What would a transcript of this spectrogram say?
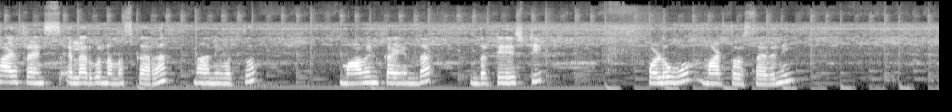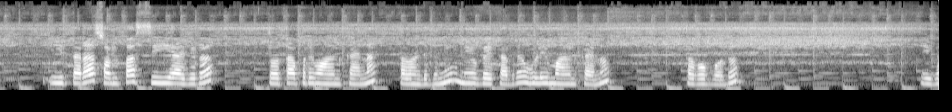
ಹಾಯ್ ಫ್ರೆಂಡ್ಸ್ ಎಲ್ಲರಿಗೂ ನಮಸ್ಕಾರ. ನಾನಿವತ್ತು ಮಾವಿನಕಾಯಿಂದ ಒಂದು ಟೇಸ್ಟಿ ಪಳುವು ಮಾಡಿ ತೋರಿಸ್ತಾ ಇದ್ದೀನಿ. ಈ ಥರ ಸ್ವಲ್ಪ ಸಿಹಿಯಾಗಿರೋ ತೋತಾಪುರಿ ಮಾವಿನಕಾಯಿನ ತೊಗೊಂಡಿದ್ದೀನಿ. ನೀವು ಬೇಕಾದರೆ ಹುಳಿ ಮಾವಿನಕಾಯಿನೂ ತಗೋಬೋದು. ಈಗ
